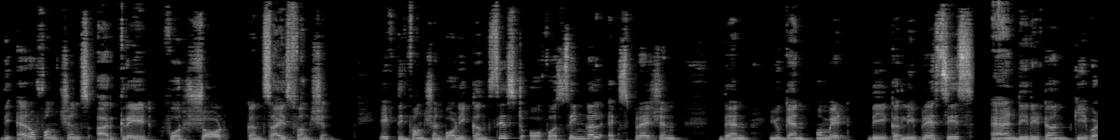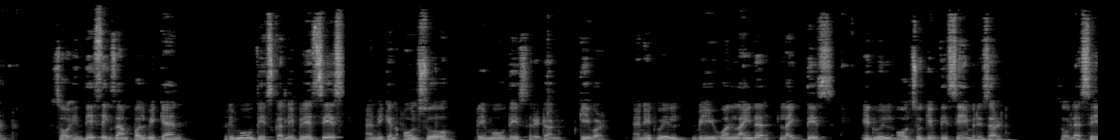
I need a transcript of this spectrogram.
the arrow functions are great for short concise function. If the function body consists of a single expression then you can omit the curly braces and the return keyword. So in this example, we can remove these curly braces and we can also remove this return keyword. and it will be one liner like this it will also give the same result so let's say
